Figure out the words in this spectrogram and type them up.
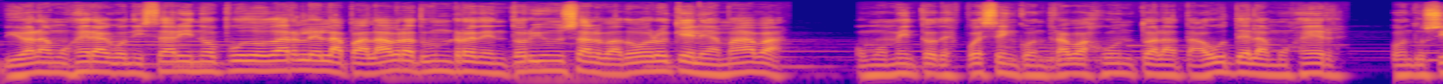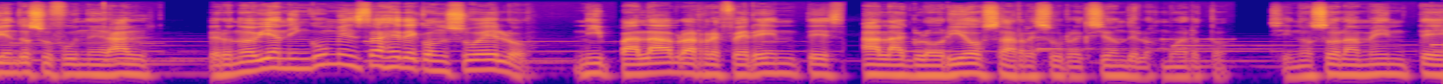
Vio a la mujer agonizar y no pudo darle la palabra de un redentor y un salvador que le amaba. Un momento después se encontraba junto al ataúd de la mujer, conduciendo su funeral, pero no había ningún mensaje de consuelo ni palabras referentes a la gloriosa resurrección de los muertos, sino solamente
